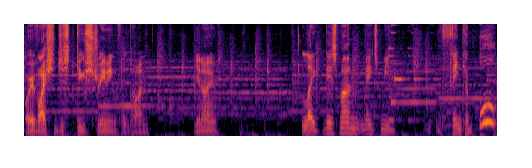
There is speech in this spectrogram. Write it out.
Or if I should just do streaming full time. You know? Like this man makes me think of. Ooh.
